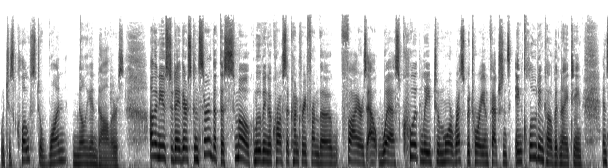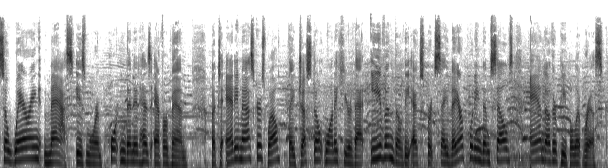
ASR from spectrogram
which is close to $1 million. Other news today there's concern that the smoke moving across the country from the fires out west could lead to more respiratory infections, including COVID 19. And so wearing masks is more important than it has ever been. But to anti maskers, well, they just don't want to hear that, even though the experts say they are putting themselves and other people at risk.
